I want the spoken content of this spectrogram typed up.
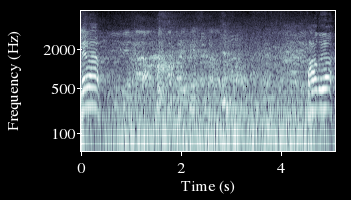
来啊！跑佢啊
